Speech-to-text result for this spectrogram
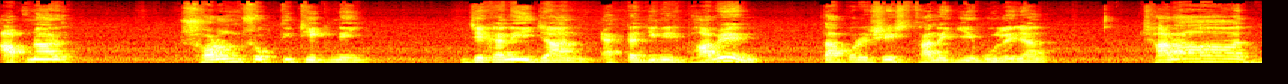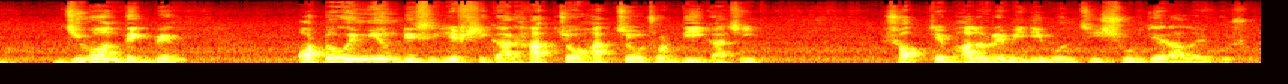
আপনার স্মরণ শক্তি ঠিক নেই। যেখানেই যান, একটা জিনিস ভাবেন তারপরে সেই স্থানে গিয়ে ভুলে যান, সারা জীবন দেখবেন, অটো ইমিউন ডিসিজের শিকার, হাঁচো হাঁচো, সর্দি, কাশি, সবচেয়ে ভালো রেমিডি বলছি সূর্যের আলোয় বসুন।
